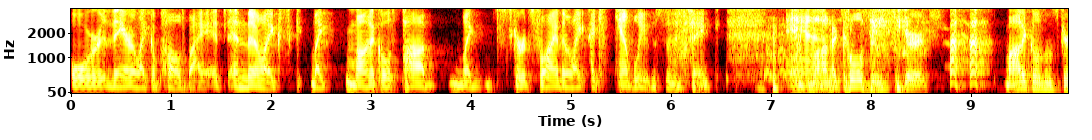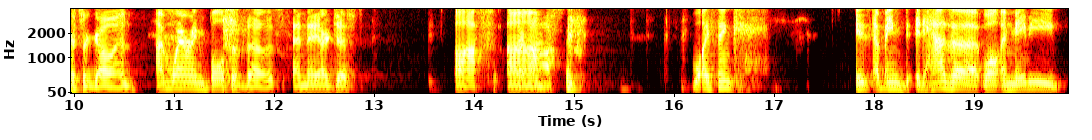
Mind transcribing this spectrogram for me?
or they are like appalled by it and they're like like monocles pop like skirts fly they're like i can't believe this is a thing. And monocles and skirts. Monocles and skirts are going. I'm wearing both of those and they are just off. Um, off. well i think is i mean it has a well and maybe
